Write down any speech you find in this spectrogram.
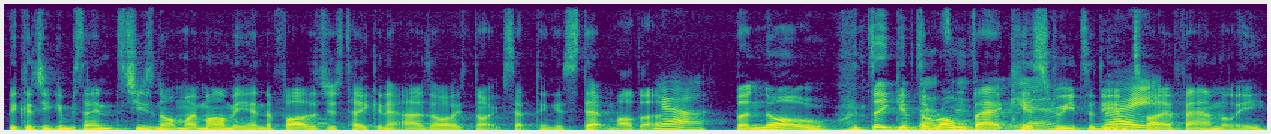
because you can be saying she's not my mommy, and the father's just taking it as, oh, he's not accepting his stepmother. yeah, But no, they give the That's wrong his back mo- yeah. history to the Right. entire family,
